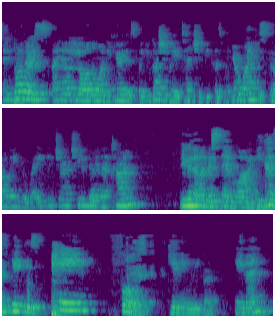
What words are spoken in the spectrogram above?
And brothers, I know you all don't want to hear this, but you guys should pay attention because when your wife is throwing your wedding picture at you during that time, you're going to understand why. Because it is painful giving labor. Amen?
